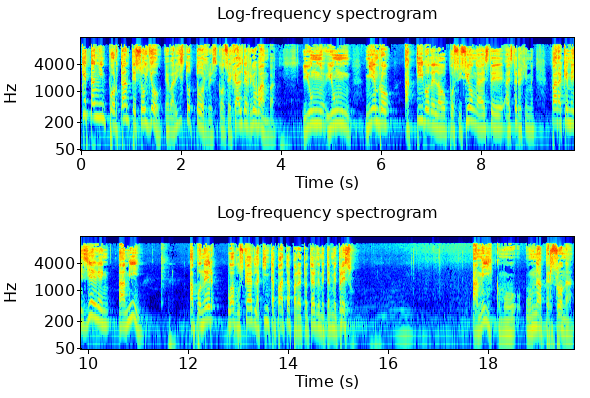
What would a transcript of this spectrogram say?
¿Qué tan importante soy yo, Evaristo Torres, concejal de Riobamba, y un, y un miembro activo de la oposición a este, a este régimen, para que me lleguen a mí a poner o a buscar la quinta pata para tratar de meterme preso. A mí, como una persona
